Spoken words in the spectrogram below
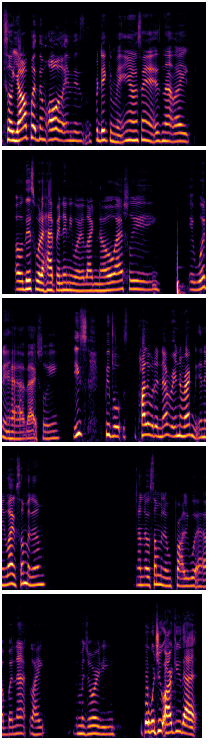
So y'all put them all in this predicament. You know what I'm saying? It's not like, oh, this would have happened anyway. Like, no, actually, it wouldn't have. Actually, these people probably would have never interacted in their life. Some of them, I know some of them probably would have, but not like the majority. But would you argue that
